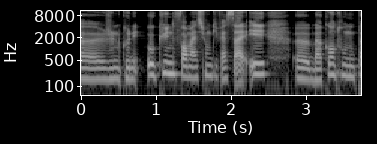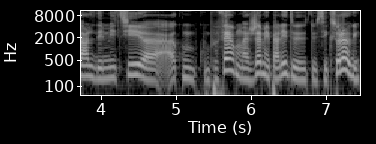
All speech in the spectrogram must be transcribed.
Euh, je ne connais aucune formation qui fasse ça. Et euh, bah, quand on nous parle des métiers qu'on peut faire, on m'a jamais parlé de, sexologue.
